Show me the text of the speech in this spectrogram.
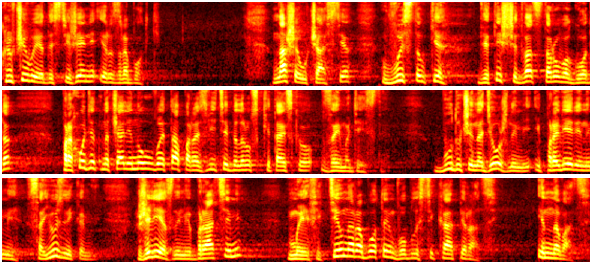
ключевые достижения и разработки. Наше участие в выставке 2022 года – проходят в начале нового этапа развития белорусско-китайского взаимодействия. Будучи надежными и проверенными союзниками, железными братьями, мы эффективно работаем в области кооперации, инноваций,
